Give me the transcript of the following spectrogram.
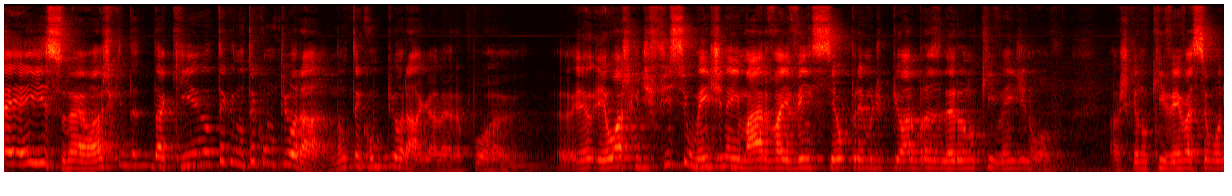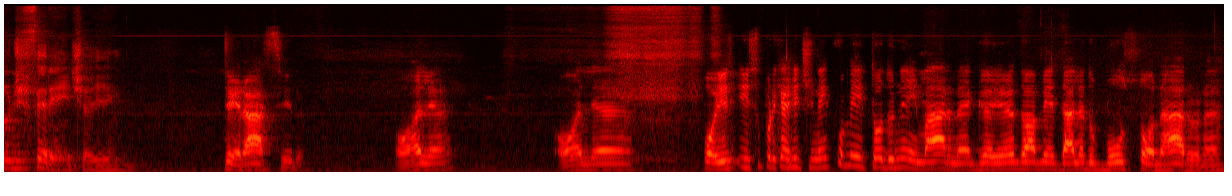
é, é isso, né? Eu acho que daqui não tem, não tem como piorar. Não tem como piorar, galera. Porra. Eu, eu acho que dificilmente Neymar vai vencer o prêmio de pior brasileiro no que vem de novo. Acho que ano que vem vai ser um ano diferente aí. Será, Ciro? Olha. Olha. Pô, isso porque a gente nem comentou do Neymar, né? Ganhando a medalha do Bolsonaro, né?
